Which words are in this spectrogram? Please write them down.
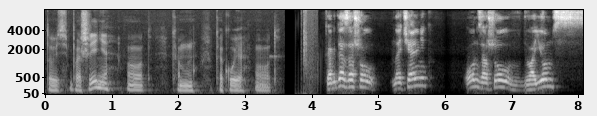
то есть поощрение, вот, кому какое. Вот. Когда зашел начальник, он зашел вдвоем с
